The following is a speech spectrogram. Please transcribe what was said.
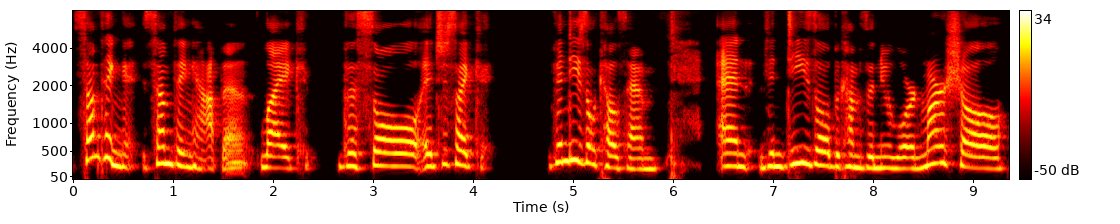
something something happened. Like the soul, It's just like Vin Diesel kills him, and Vin Diesel becomes the new Lord Marshal.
